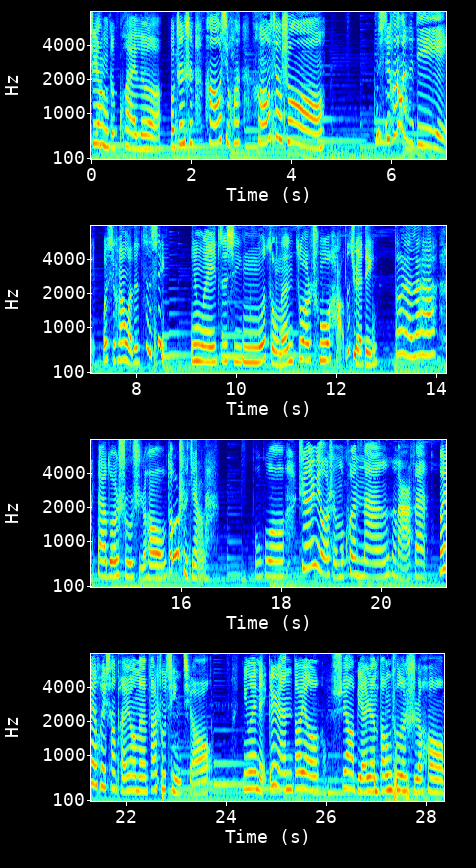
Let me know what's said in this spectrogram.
这样的快乐，我真是好喜欢，好享受。我喜欢我自己，我喜欢我的自信。因为自信，我总能做出好的决定。当然啦，大多数时候都是这样啦。不过，真遇到什么困难和麻烦，我也会向朋友们发出请求。因为每个人都有需要别人帮助的时候。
